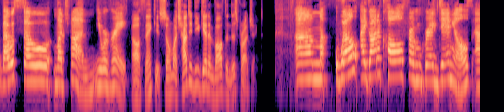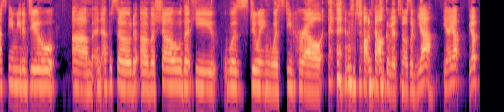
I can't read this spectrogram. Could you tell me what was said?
that was so much fun. You were great. Oh, thank you so much. How did you get involved in this project? Um, well, I got a call from Greg Daniels asking me to do um, an episode of a show that he was doing with Steve Carell and John Malkovich. And I was like, yeah, yeah, yep, yep.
